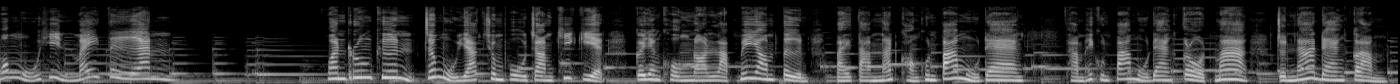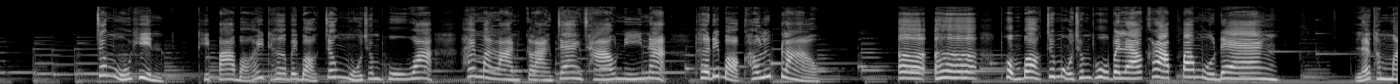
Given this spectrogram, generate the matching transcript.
ว่าหมูหินไม่เตือน วันรุ่งขึ้นเจ้าหมูยักษ์ชมพูจอมขี้เกียจก็ยังคงนอนหลับไม่ยอมตื่น ไปตามนัดของคุณป้าหมูแดงทำให้คุณป้าหมูแดงโกรธมาก จนหน้าแดงกล่ำเจ้าหมูหินที่ป้าบอกให้เธอไปบอกเจ้าหมูชมพูว่า ให้มาลานกลางแจ้งเช้านี้น่ะ เธอได้บอกเขาหรือเปล่า เออเออ ผมบอกเจ้าหมูชมพูไปแล้วครับ ป้าหมูแดง แล้วทำไม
